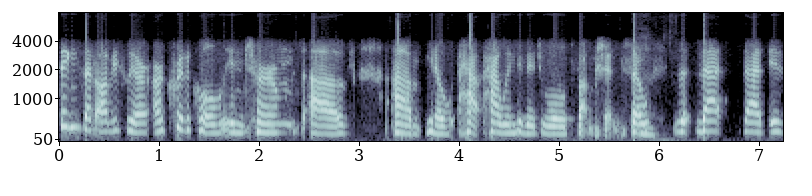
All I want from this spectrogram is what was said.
things that obviously are, are critical in terms of um, you know how, how individuals function so mm. th- that that is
